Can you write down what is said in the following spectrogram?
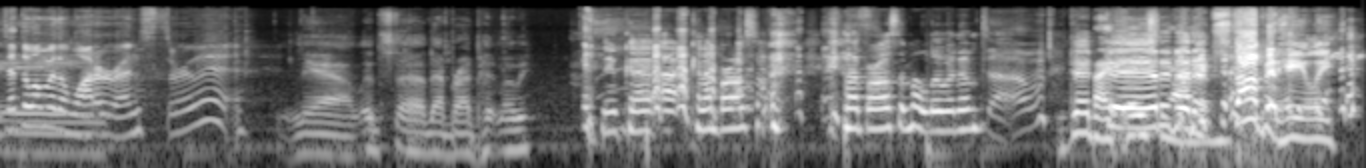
Is that the one where the water runs through it? Yeah, it's uh, that Brad Pitt movie. Snoop, can I, uh, can I borrow some? Can I borrow some aluminum? Dumb. Da- da- da- da- da- that. Stop it, Haliee!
